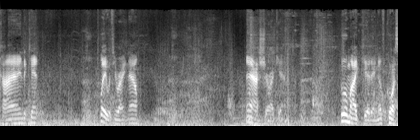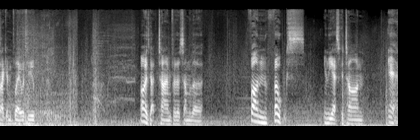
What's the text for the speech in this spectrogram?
Kinda can't play with you right now. Yeah, sure I can. Who am I kidding? Of course I can play with you. Always got time for the, some of the fun folks in the eschaton. Yeah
